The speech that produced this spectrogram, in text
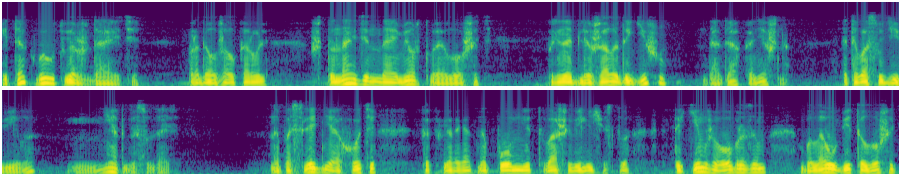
«Итак вы утверждаете, — продолжал король, — что найденная мертвая лошадь принадлежала Дегишу? Да-да, конечно. Это вас удивило? Нет, государь. На последней охоте как, вероятно, помнит Ваше Величество, таким же образом была убита лошадь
